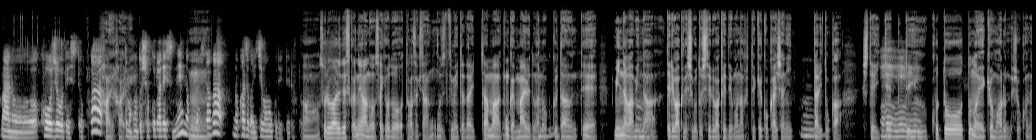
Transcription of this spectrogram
まあ、あの工場ですとか、はいはい、あとも本当職場ですねのクラスターが、の数が一番多く出てると。あそれはあれですかねあの先ほど高崎さんご説明いただいた、まあ、今回マイルドなロックダウンで、うん、みんながみんなテレワークで仕事してるわけでもなくて結構会社に行ったりとかしていて、っていうこととの影響もあるんでしょうかね。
